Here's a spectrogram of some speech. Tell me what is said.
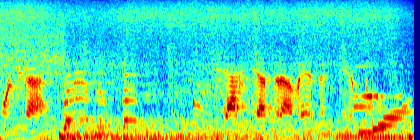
Pulsar. Un viaje a través del tiempo.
